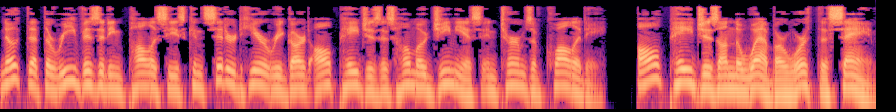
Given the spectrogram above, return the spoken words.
Note that the revisiting policies considered here regard all pages as homogeneous in terms of quality. All pages on the web are worth the same.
